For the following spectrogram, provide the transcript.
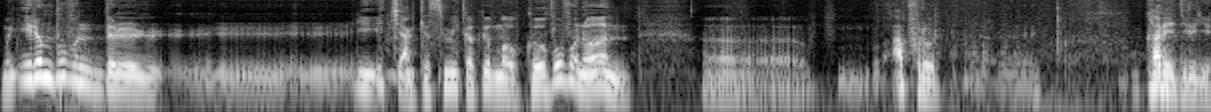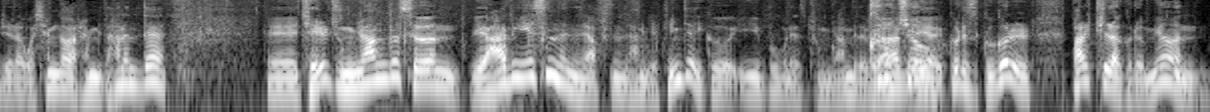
뭐 이런 부분들이 있지 않겠습니까? 그 뭐그 뭐 그 부분은 어 앞으로 가려질 네. 일이라고 생각을 합니다. 하는데 에, 제일 중요한 것은 외압이 있었느냐 없었느냐 하는 게 굉장히 그 이 부분에서 중요합니다. 그렇죠. 외압이 그래서 그걸 밝히려 그러면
